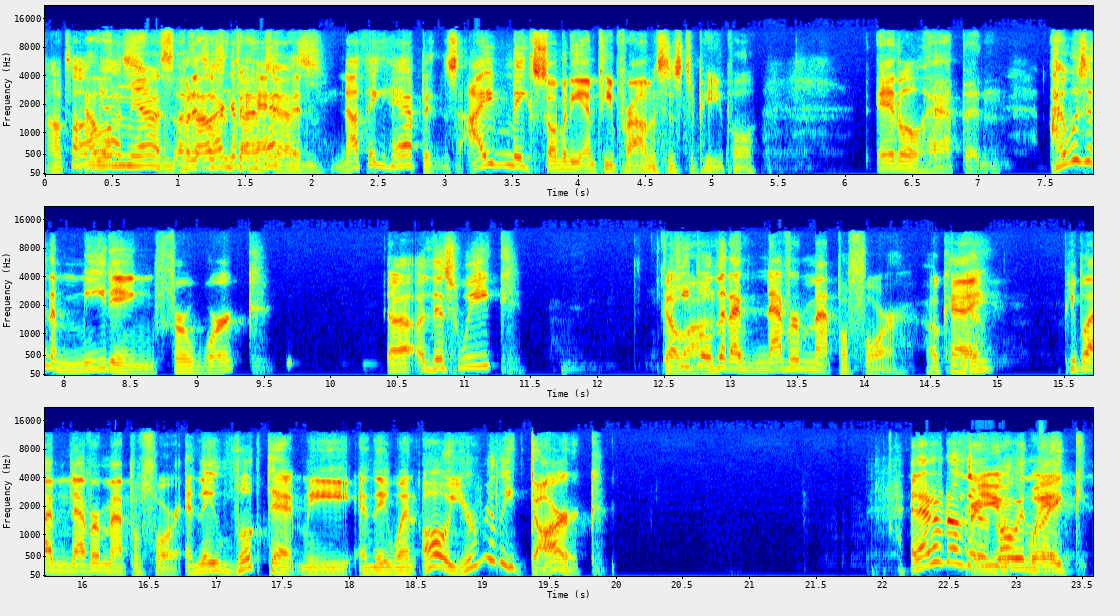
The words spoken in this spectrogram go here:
I'll tell, Tell him yes. yes, But it's not going to happen. yes. Nothing happens. I make so many empty promises to people. It'll happen. I was in a meeting for work uh, this week. Go people on. that I've never met before. Okay. Yeah. People I've never met before. And they looked at me and they went, Oh, you're really dark. And I don't know if they're you going wait, like,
